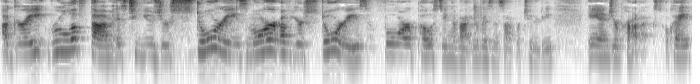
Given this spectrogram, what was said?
A great rule of thumb is to use your stories, more of your stories for posting about your business opportunity and your products. Okay.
